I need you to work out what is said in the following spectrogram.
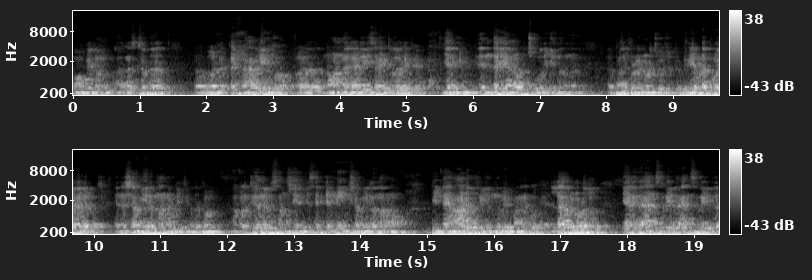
ബോംബെയിലും റെസ്റ്റ് ഓഫ് ദ വേൾഡൊക്കെ ട്രാവൽ ചെയ്യുമ്പോൾ നോൺ മലയാളീസ് ആയിട്ടുള്ളവരൊക്കെ വിചാരിക്കും ഇതെന്താ ഇയാളോട് ചോദിക്കുന്നതെന്ന്? പലപ്പോഴും എന്നോട് ചോദിച്ചിട്ടുണ്ട്. പിന്നെ എവിടെ പോയാലും എന്നെ ഷമീർ എന്നാണ് വിളിക്കുന്നത്. അപ്പം അവർക്ക് തന്നെ ഒരു സംശയം എനിക്ക് സെക്കൻഡ് നെയിം ഷമീർ എന്നാണോ? പിന്നെ ആടുത്രി എന്ന് വരും. അങ്ങനെ എല്ലാവരോടും ഞാനിത് ആൻസർ ചെയ്ത് ആൻസർ ചെയ്ത്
